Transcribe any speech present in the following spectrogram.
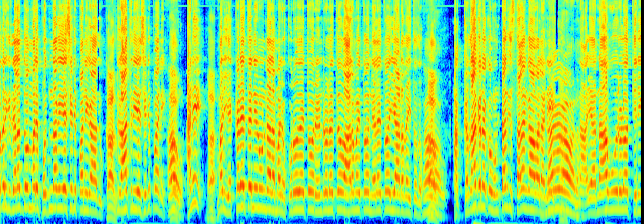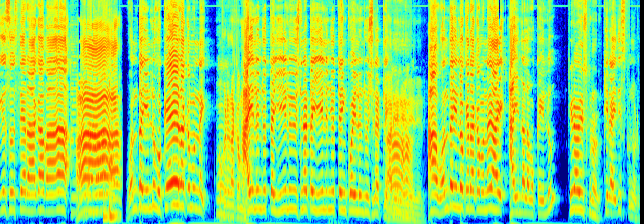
ఎవరికి తెలద్దు మరి పొద్దున్నగా చేసేటి పని కాదు. రాత్రి చేసేటి పని. అని. మరి ఎక్కడైతే నేను ఉండాలా మరి ఒక్క రోజైతో రెండు రోజులైతో వారం అయితే నెల అయితే ఏడాది అవుతుందో అవు. అక్కడ దాకా నాకు ఉండటానికి స్థలం కావాలని? నాయ నా ఊరిలో తిరిగి చూస్తే రాగావా వంద ఇండ్లు ఒకే రకం ఉన్నాయి ఆ ఇల్లుని చూస్తే ఈ ఇల్లు చూసినట్టే ఈ ఇల్లుని చూస్తే ఇంకో ఇల్లుని చూసినట్లే. ఆ వంద ఇల్లు ఒకే రకం ఉన్నాయి ఆ- ఇళ్ళ ఒక్క ఇల్లు. కిరా తీసుకున్నాడు. కిరాయి తీసుకున్నాడు.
